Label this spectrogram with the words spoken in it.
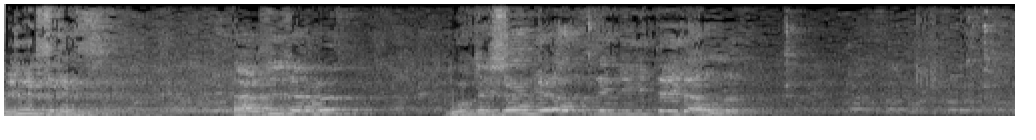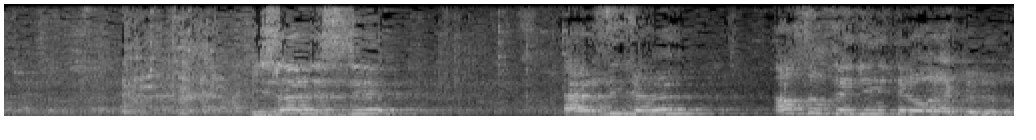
Bilirsiniz. Erzincan'ımız muhteşem yeraltı zenginlikleriyle anılır. Bizler de sizi Erzincan'ın asıl zenginlikleri olarak görüyoruz.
